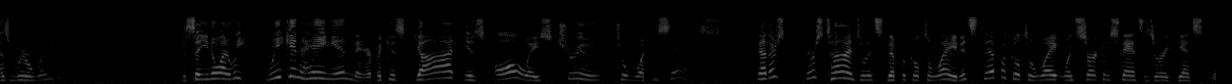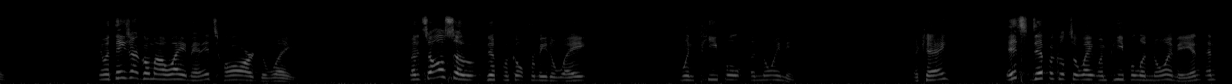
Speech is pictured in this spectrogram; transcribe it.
as we're waiting. To say, you know what, we, we can hang in there because God is always true to what he says. Now, there's, there's times when it's difficult to wait. It's difficult to wait when circumstances are against me. You know, when things aren't going my way, man, it's hard to wait. But it's also difficult for me to wait when people annoy me. Okay? It's difficult to wait when people annoy me. And, and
